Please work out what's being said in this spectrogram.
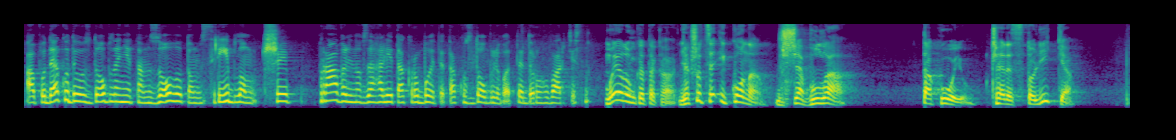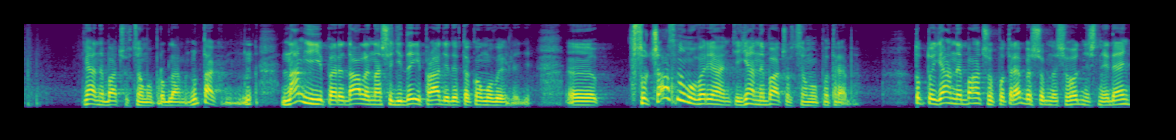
а подекуди оздоблені там золотом, сріблом. Чи правильно взагалі так робити, так оздоблювати дороговартісно? Моя думка така: якщо ця ікона вже була такою через століття, я не бачу в цьому проблеми. Ну так, нам її передали наші діди і прадіди в такому вигляді. Е, в сучасному варіанті я не бачу в цьому потреби. Тобто я не бачу потреби, щоб на сьогоднішній день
